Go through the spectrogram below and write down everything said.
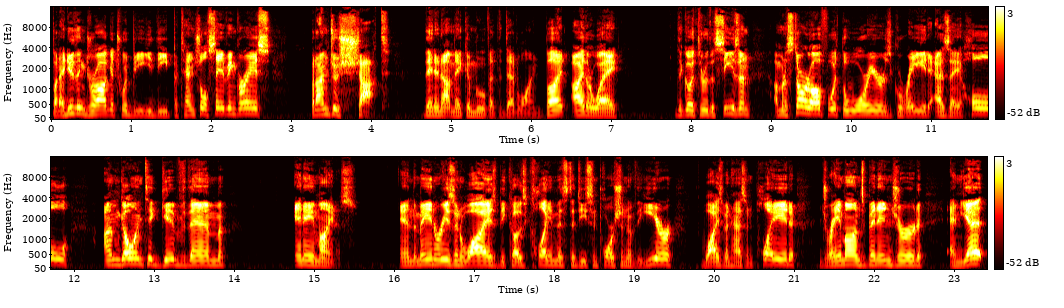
But I do think Dragic would be the potential saving grace, but I'm just shocked they did not make a move at the deadline. But either way, to go through the season, I'm going to start off with the Warriors' grade as a whole. I'm going to give them an A minus. And the main reason why is because Clay missed a decent portion of the year. Wiseman hasn't played. Draymond's been injured. And yet,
